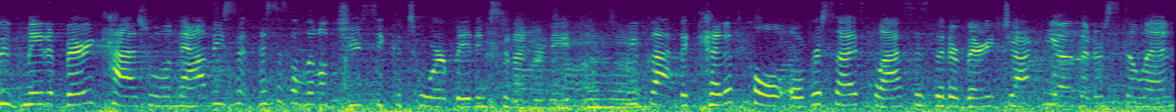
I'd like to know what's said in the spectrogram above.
We've made it very casual now. These are, this is a little juicy couture bathing suit underneath. Mm-hmm. We've got the Kenneth Cole oversized glasses that are very Jackie O that are still in.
